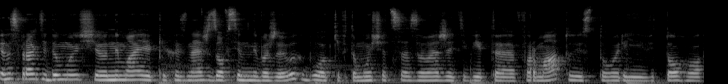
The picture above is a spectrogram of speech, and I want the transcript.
Я насправді думаю, що немає якихось знаєш зовсім неважливих блоків, тому що це залежить від е, формату історії, від того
